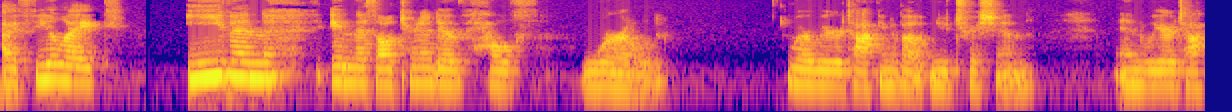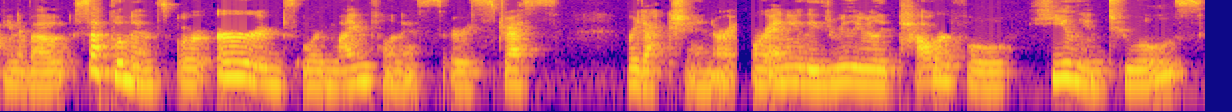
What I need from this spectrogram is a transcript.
I feel like even in this alternative health world where we were talking about nutrition and we are talking about supplements or herbs or mindfulness or stress reduction or, or any of these really, really powerful healing tools,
